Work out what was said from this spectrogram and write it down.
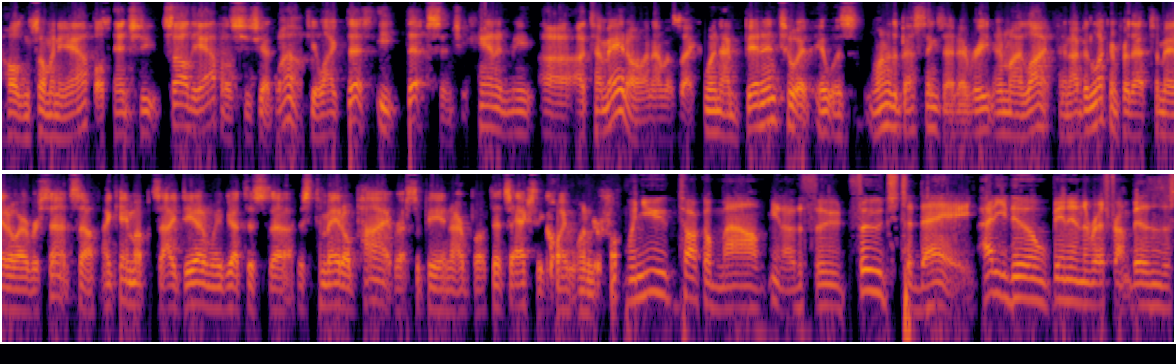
holding so many apples, and she saw the apples. She said, "Well, if you like this, eat this," and she handed me uh, a tomato, and I was like, when I bit into it, it was one of the best things I'd ever eaten in my life, and I've been looking for that tomato ever since. So I came up with this idea, and we've got this uh, this tomato pie recipe in our book that's actually quite wonderful. When you talk about, you know, the food, foods today, how do you do being in the restaurant business,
